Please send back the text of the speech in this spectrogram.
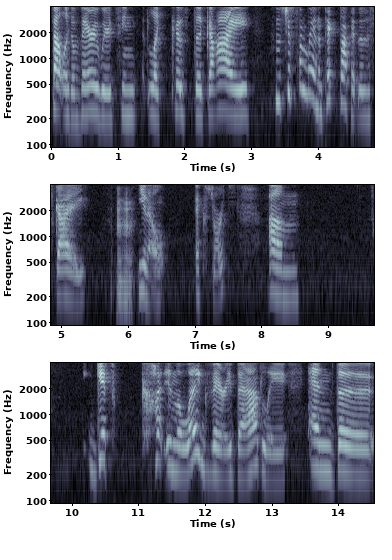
felt like a very weird scene like because the guy who's just some random pickpocket that this guy Mhm. you know extorts um gets cut in the leg very badly and the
